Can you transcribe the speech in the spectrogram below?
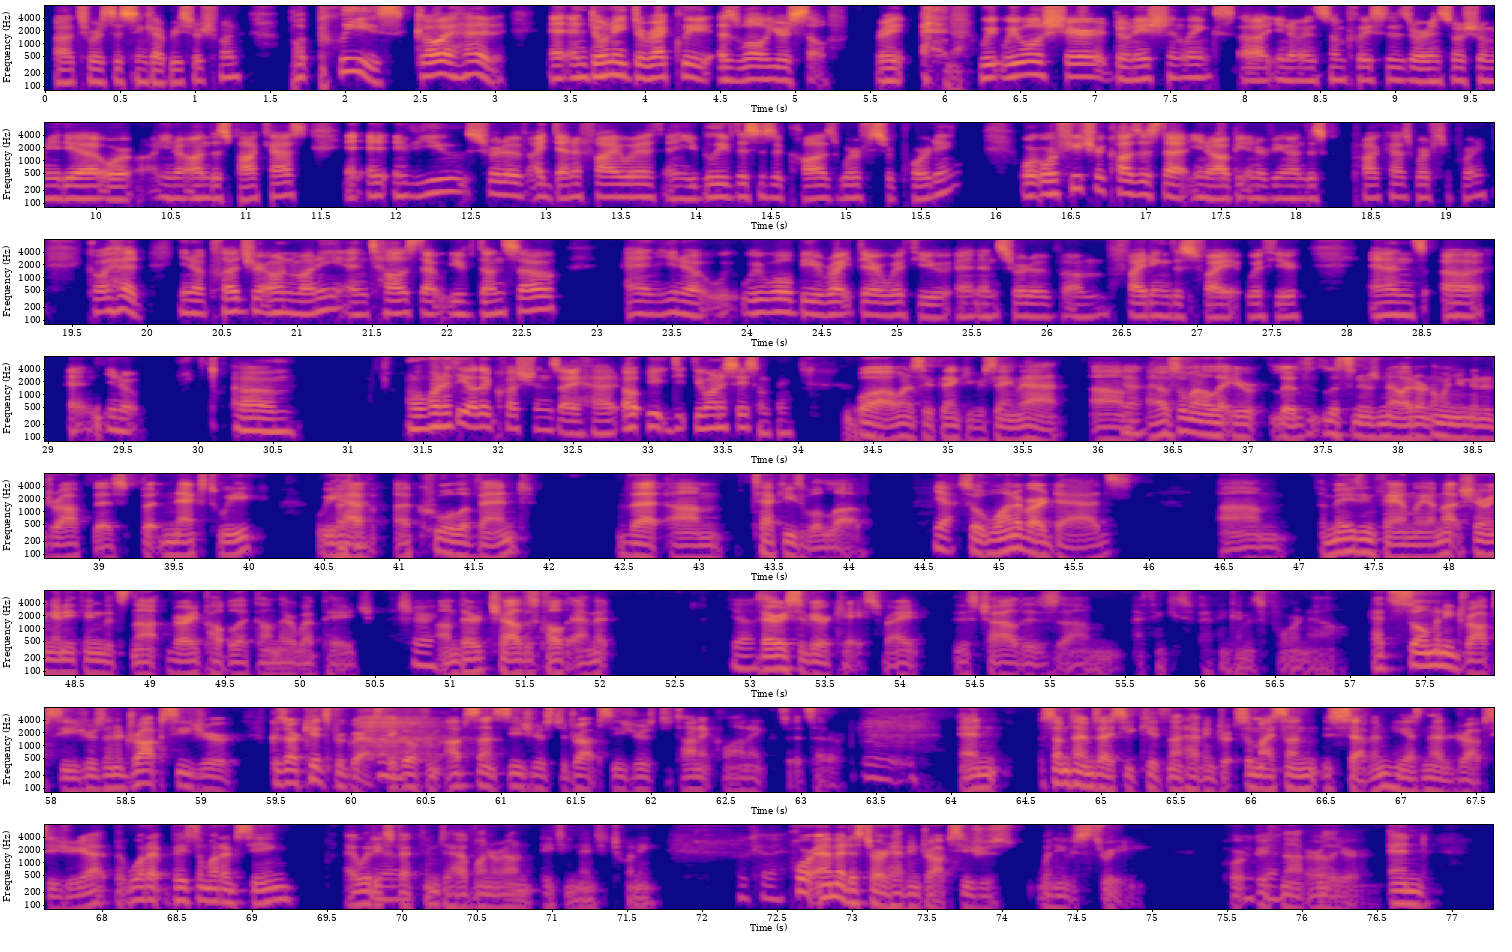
uh, towards the SYNGAP Research Fund. But please go ahead and, and donate directly as well yourself right? Yeah. we, we will share donation links uh, you know in some places or in social media or you know on this podcast. And, and, if you sort of identify with and you believe this is a cause worth supporting or, or future causes that you know i'll be interviewing on this podcast worth supporting go ahead you know pledge your own money and tell us that you've done so. And you know we, we will be right there with you and, and sort of um, fighting this fight with you. And uh and you know um well, one of the other questions I had. Oh, do, you want to say something? Well, I want to say thank you for saying that. Um, yeah. I also want to let your listeners know. I don't know when you're going to drop this, but next week we okay. have a cool event that um, techies will love. Yeah. So one of our dads, um, amazing family. I'm not sharing anything that's not very public on their webpage. Sure. Um, their child is called Emmett. Yes. Very severe case, right? This child is, um, I think he's, I think Emmett's four now. Had so many drop seizures, and a drop seizure because our kids progress. They go from absence seizures to drop seizures to tonic clonic, et cetera. Mm. And sometimes I see kids not having. So my son is seven. He hasn't had a drop seizure yet. But what I, based on what I'm seeing, I would yeah. expect him to have one around 18, 19, 20. Okay. Poor Emmett has started having drop seizures when he was three, or okay. if not earlier. And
